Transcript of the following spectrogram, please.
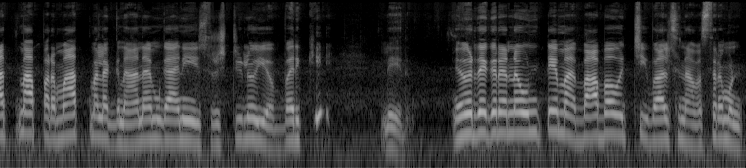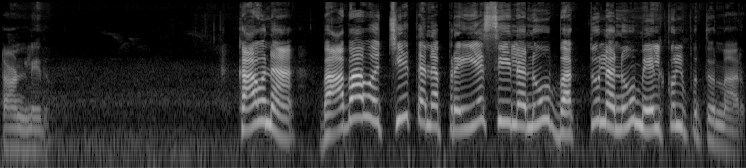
ఆత్మ పరమాత్మల జ్ఞానం కానీ ఈ సృష్టిలో ఎవ్వరికీ లేదు. ఎవరి దగ్గరన్నా ఉంటే మా బాబా వచ్చి ఇవ్వాల్సిన అవసరం ఉంటాం లేదు కావున బాబా వచ్చి తన ప్రేయసీలను భక్తులను మేల్కొల్పుతున్నారు.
